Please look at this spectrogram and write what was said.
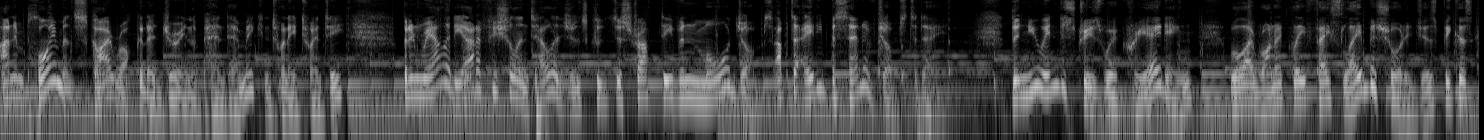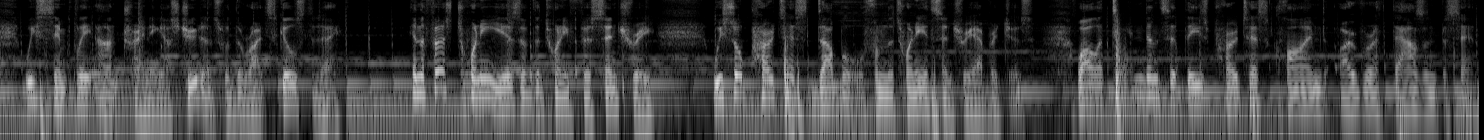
Unemployment skyrocketed during the pandemic in 2020, but in reality, artificial intelligence could disrupt even more jobs, up to 80% of jobs today. The new industries we're creating will ironically face labour shortages because we simply aren't training our students with the right skills today. In the first 20 years of the 21st century, we saw protests double from the 20th century averages, while attendance at these protests climbed over a thousand percent.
